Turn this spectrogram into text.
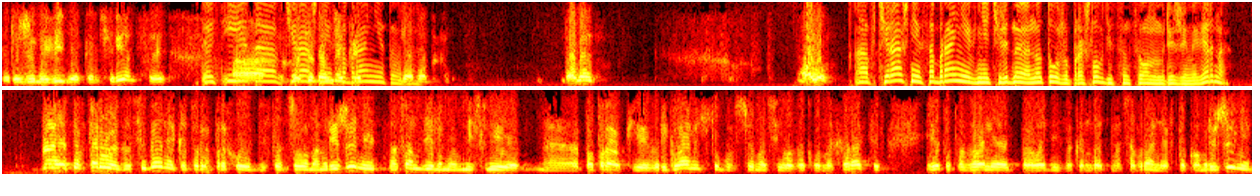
в режиме видеоконференции. То есть и А, это вчерашнее заседание- собрание тоже? да, да. Да, да. Алло. А вчерашнее собрание внеочередное, оно тоже прошло в дистанционном режиме, верно? Да, это второе заседание, которое проходит в дистанционном режиме. На самом деле мы внесли э, поправки в регламент, чтобы все носило законный характер. И это позволяет проводить законодательное собрание в таком режиме,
